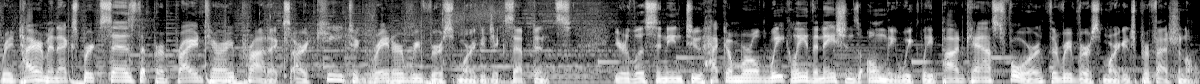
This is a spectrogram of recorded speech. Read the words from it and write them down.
retirement expert says that proprietary products are key to greater reverse mortgage acceptance. You're listening to HECM World Weekly, the nation's only weekly podcast for the reverse mortgage professional.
